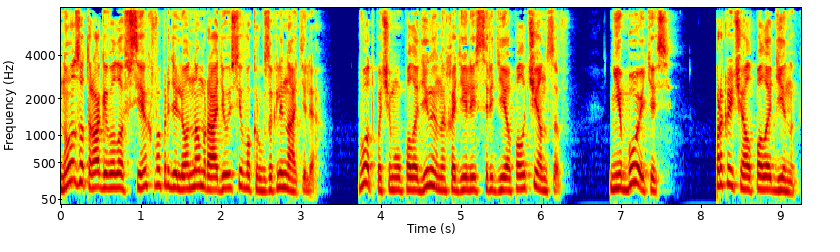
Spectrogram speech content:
но затрагивала всех в определенном радиусе вокруг заклинателя. Вот почему паладины находились среди ополченцев. «Не бойтесь!» – прокричал паладин,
